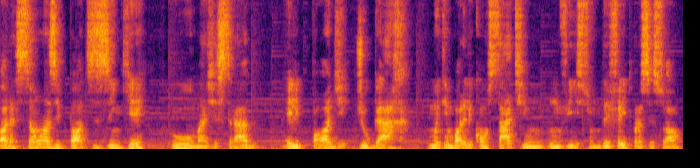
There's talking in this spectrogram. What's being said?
Ora, são as hipóteses em que o magistrado ele pode julgar, muito embora ele constate um, um vício, um defeito processual,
